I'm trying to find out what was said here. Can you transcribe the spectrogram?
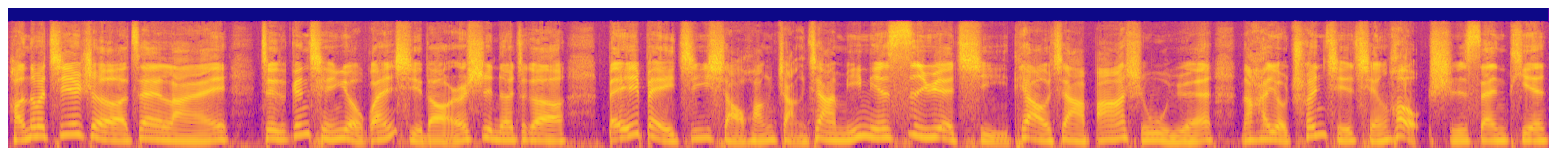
好，那么接着再来这个跟钱有关系的，而是呢这个北北基小黄涨价，明年四月起跳价八十五元，那还有春节前后十三天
